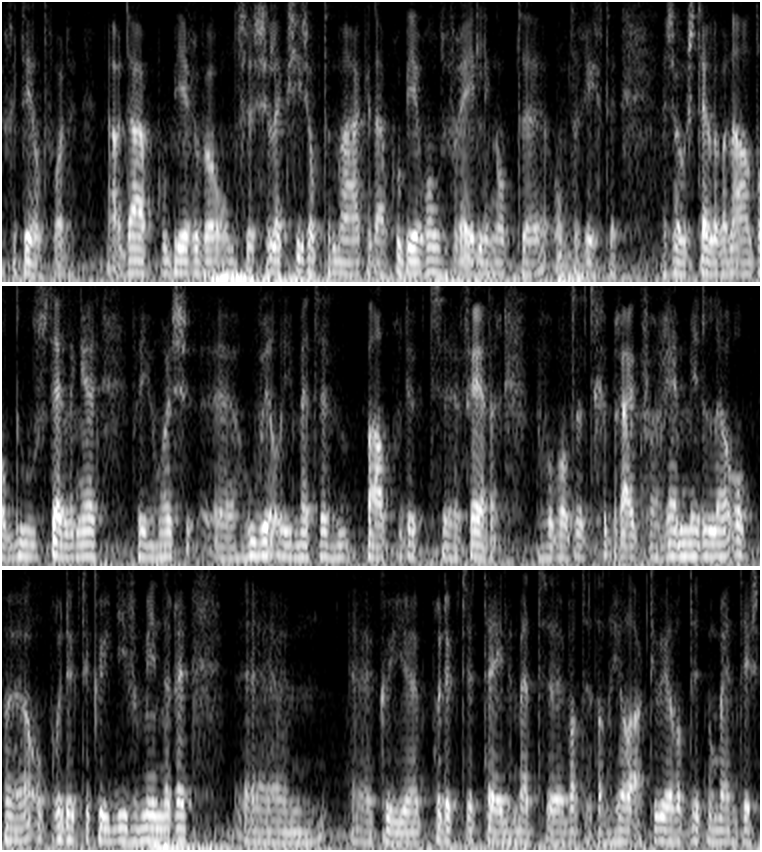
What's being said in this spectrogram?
geteeld worden. Nou, daar proberen we onze selecties op te maken, daar proberen we onze veredeling op te, op te richten. En zo stellen we een aantal doelstellingen van jongens, uh, hoe wil je met een bepaald product uh, verder? Bijvoorbeeld het gebruik van remmiddelen op, uh, op producten, kun je die verminderen? Ehm, kun je producten telen met wat er dan heel actueel op dit moment is,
